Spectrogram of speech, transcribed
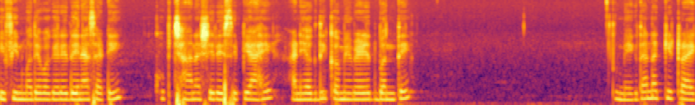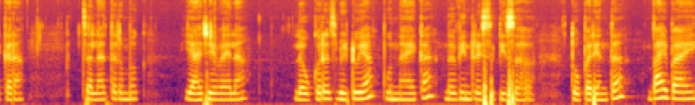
टिफिनमध्ये वगैरे देण्यासाठी खूप छान अशी रेसिपी आहे आणि अगदी कमी वेळेत बनते. तुम्ही एकदा नक्की ट्राय करा. चला तर मग या जेवायला लवकरच भेटूया पुन्हा एका नवीन रेसिपीसह तोपर्यंत बाय बाय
